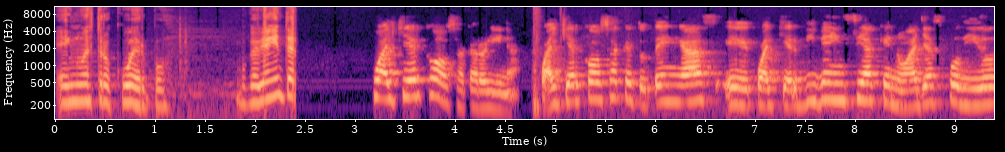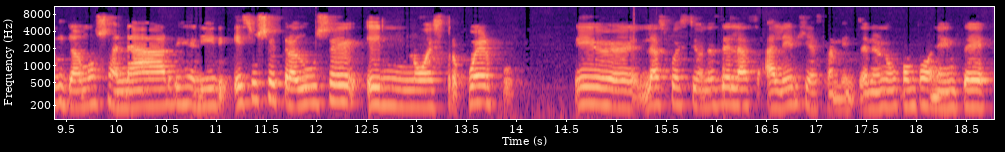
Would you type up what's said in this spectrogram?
en nuestro cuerpo? Porque bien. Cualquier cosa, Carolina, cualquier cosa que tú tengas, eh, cualquier vivencia que no hayas podido, digamos, sanar, digerir, eso se traduce en nuestro cuerpo. Las cuestiones de las alergias también tienen un componente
